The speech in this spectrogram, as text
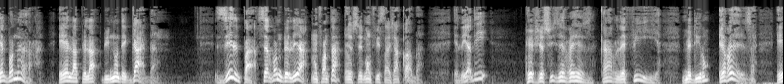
quel bonheur! Et elle l'appela du nom de Gad. Zilpa, servante de Léa, enfanta un second fils à Jacob. Et Léa dit, que je suis heureuse, car les filles me diront heureuse. Et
